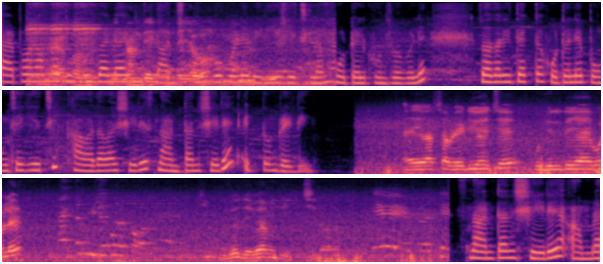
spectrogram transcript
তারপর আমরা দুপুরবেলা একটু লাঞ্চ করব বলে বেরিয়ে গেছিলাম হোটেল খুঁজবো বলে। যথারীতি একটা হোটেলে পৌঁছে গিয়েছি খাওয়া দাওয়া সেরে স্নান টান সেরে একদম রেডি এবার সব রেডি হয়েছে পুজো দিতে যায় বলে। কি পুজো দেবে আমি দেখছি না। স্নান টান সেরে আমরা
